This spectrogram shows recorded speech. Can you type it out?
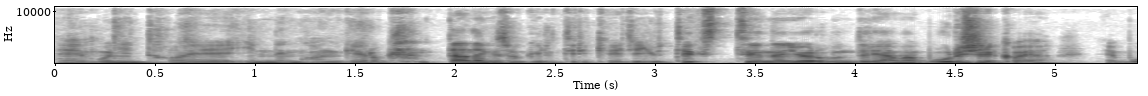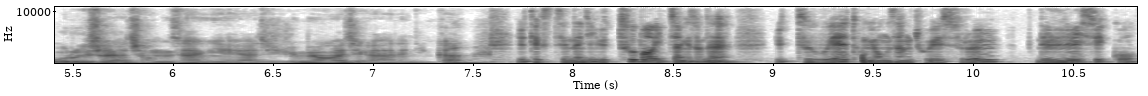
네, 모니터에 있는 관계로 간단하게 소개를 드릴게요. 이제 유텍스트는 여러분들이 아마 모르실 거예요. 네, 모르셔야 정상이에요. 아직 유명하지가 않으니까. 이 텍스트는 유튜버 입장에서는 유튜브의 동영상 조회수를 늘릴 수 있고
